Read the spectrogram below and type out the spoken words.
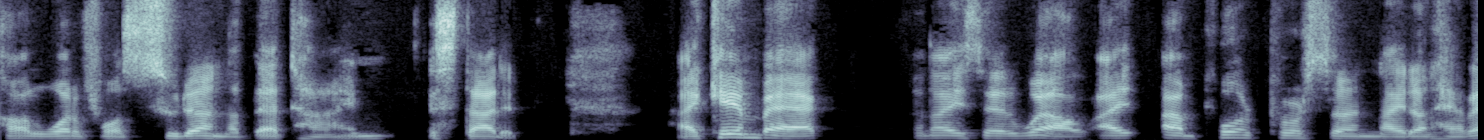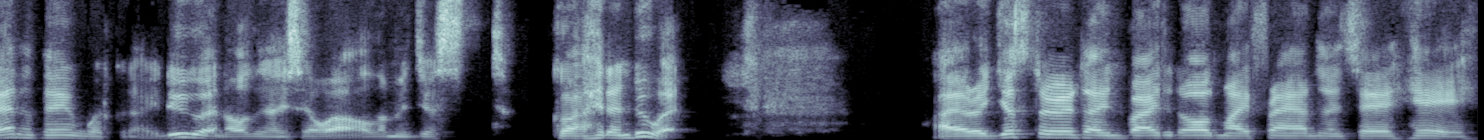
called water for sudan at that time started i came back and i said well I, i'm poor person i don't have anything what could i do and all that i said well let me just go ahead and do it I registered, I invited all my friends and said, hey,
